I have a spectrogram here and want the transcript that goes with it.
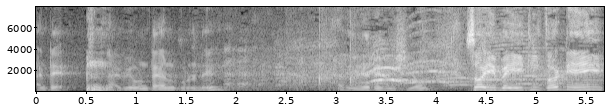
అంటే అవి ఉంటాయనుకోండి అది వేరే విషయం. సో ఈ వీటితోటి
